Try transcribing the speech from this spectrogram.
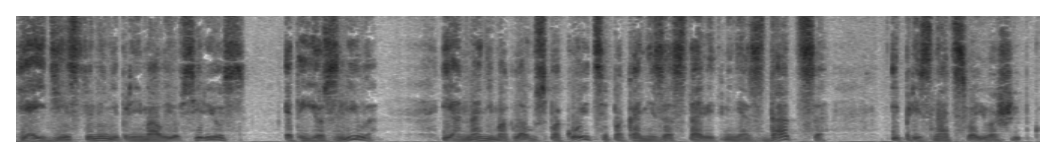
Я единственный не принимал ее всерьез. Это ее злило, и она не могла успокоиться, пока не заставит меня сдаться и признать свою ошибку.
